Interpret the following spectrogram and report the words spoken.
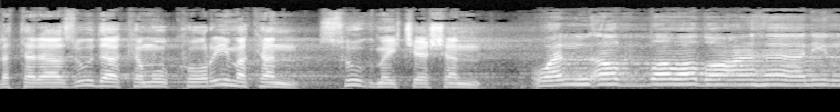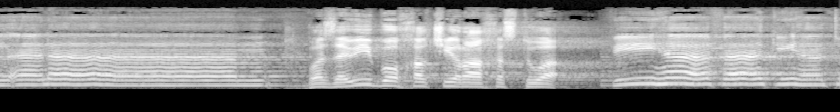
لە تەرازوودا کەم و کوڕی مەکەن والأرض وضعها للأنام. و زەوی بۆ خەڵکی ڕاخستووە فيها فاكهة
